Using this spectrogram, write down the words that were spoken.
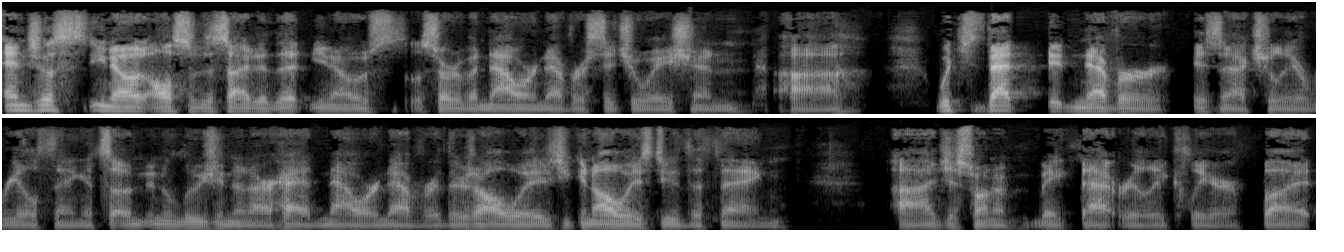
and just you know, also decided that you know, it was sort of a now or never situation. Uh, which that it never is actually a real thing. It's an illusion in our head now or never. There's always you can always do the thing. Uh, I just want to make that really clear. But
